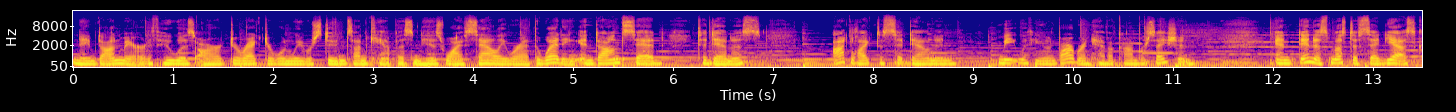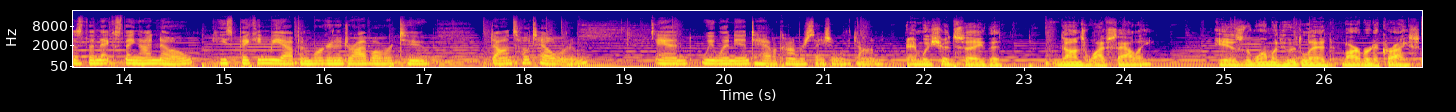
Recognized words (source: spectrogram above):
named Don Meredith, who was our director when we were students on campus, and his wife Sally were at the wedding. And Don said to Dennis, I'd like to sit down and meet with you and Barbara and have a conversation. And Dennis must have said yes, because the next thing I know, he's picking me up and we're going to drive over to Don's hotel room. And we went in to have a conversation with Don. And we should say that Don's wife, Sally, is the woman who had led Barbara to Christ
